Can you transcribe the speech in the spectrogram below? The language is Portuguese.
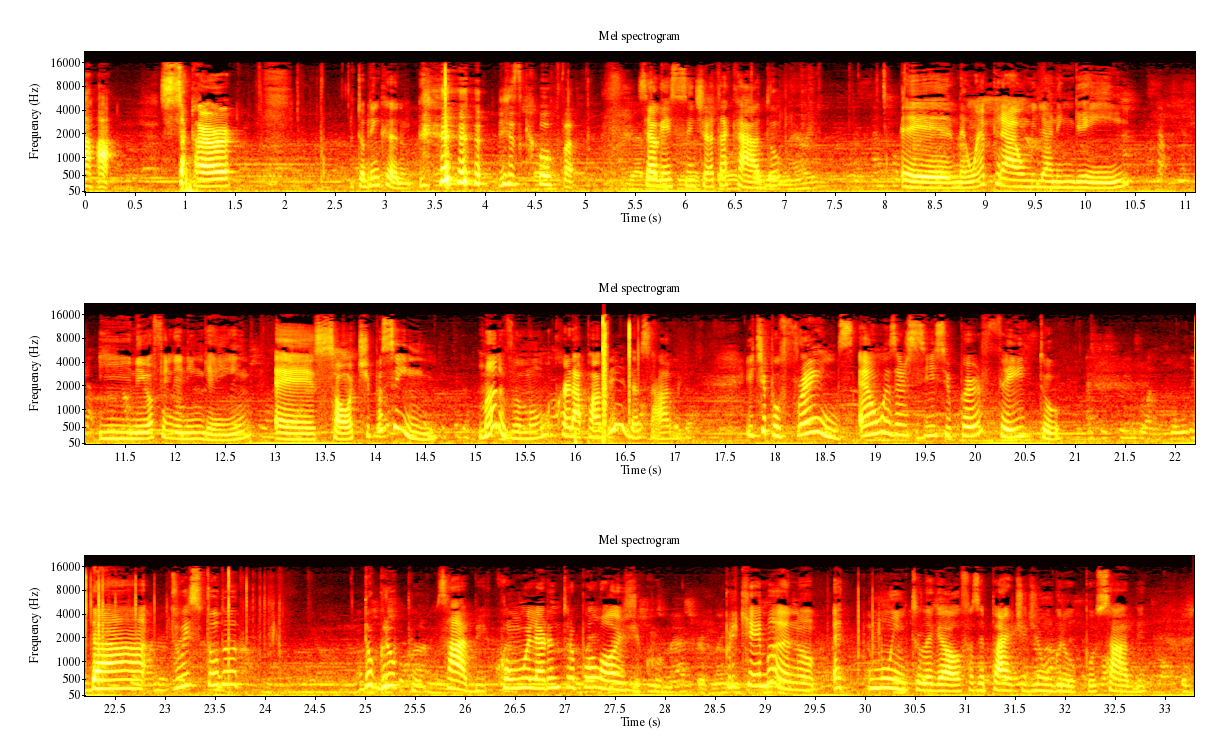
Sucker! Tô brincando. Desculpa. Se alguém se sentiu atacado, é, não é pra humilhar ninguém, e nem ofender ninguém. É só, tipo assim, mano, vamos acordar pra vida, sabe? E, tipo, Friends é um exercício perfeito da, do estudo do grupo, sabe? Com um olhar antropológico. Porque, mano, é muito legal fazer parte de um grupo, sabe?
